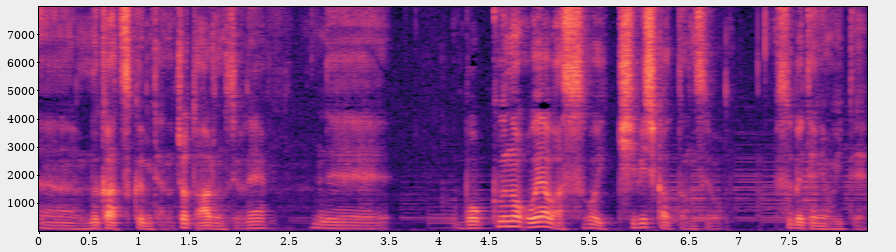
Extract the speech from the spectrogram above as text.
ムカつくみたいなちょっとあるんですよね。で僕の親はすごい厳しかったんですよ全てにおいて。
